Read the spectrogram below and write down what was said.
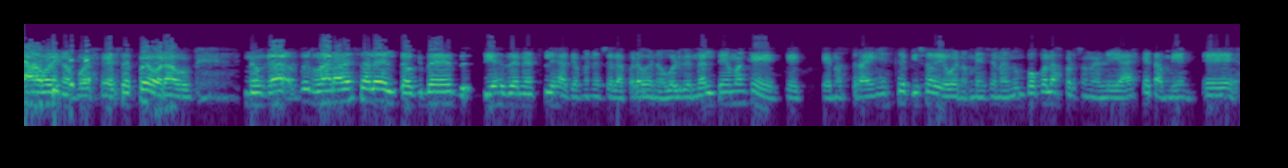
Ah, bueno, pues eso es peor aún. Nunca, rara vez sale el top de 10 de Netflix aquí en Venezuela, pero bueno, volviendo al tema que, que, nos trae en este episodio, bueno, mencionando un poco las personalidades que también eh,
